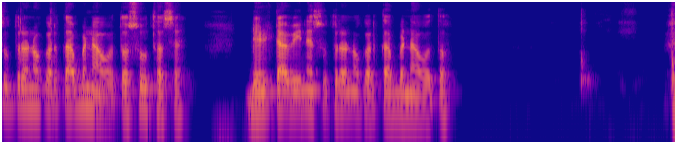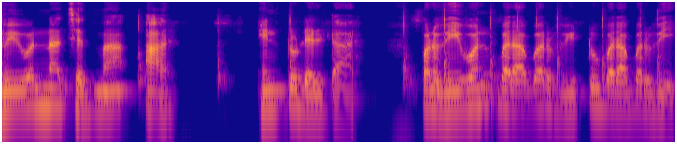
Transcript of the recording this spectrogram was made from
સૂત્રનો કરતા બનાવો તો શું થશે? ડેલ્ટા વી ને સૂત્રનો કરતા બનાવો તો. વી વનના છેદમાં આર ઇન્ટુ ડેલ્ટા આર પણ વી વન બરાબર વી ટુ બરાબર વી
